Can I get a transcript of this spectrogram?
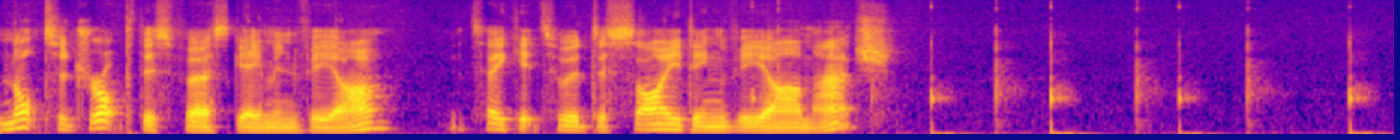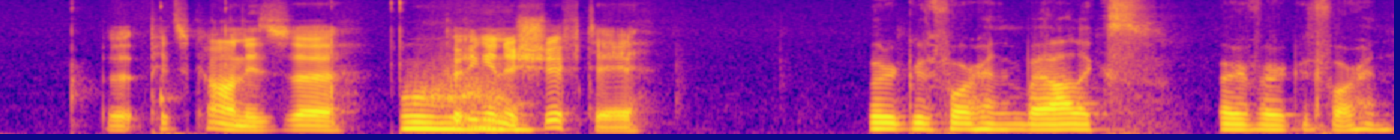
not to drop this first game in VR. He'll take it to a deciding VR match. But Pitakan is uh, putting in a shift here. Very good forehand by Alex. Very, very good forehand.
